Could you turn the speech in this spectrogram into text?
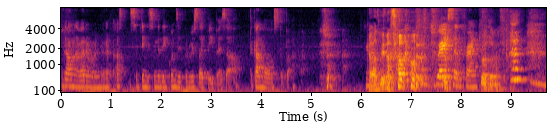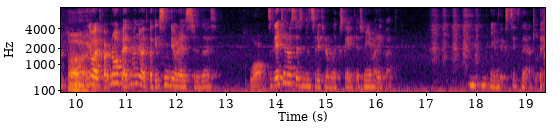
galvenā varoņa, ast- 70 gadu kundzīte, kur visu laiku pīpē zāli. Tā kā non-stopā. Kāds bija nosaukums? Grace and Frank. Protams. Ļoti forši. Nopietni, man ļoti patīk. Es viņu divreiz esmu redzējis. Wow. Es grieķi ierosties, un tad es arī turam lieku skatīties. Viņam arī patīk. Viņam nekas cits neatliek.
